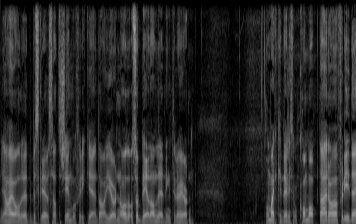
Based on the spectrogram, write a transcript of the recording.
jeg har jo allerede beskrevet strategien, hvorfor ikke da gjøre den? Og, så ble det anledning til å gjøre den. Og markedet liksom kom opp der. Og fordi det,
